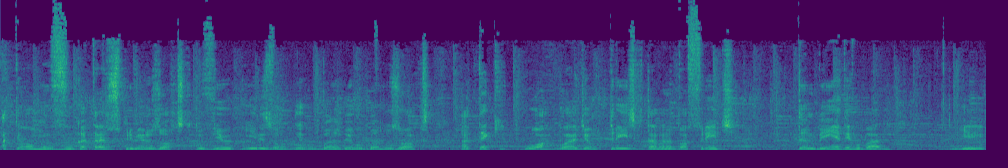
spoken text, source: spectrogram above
a ter uma muvuca atrás dos primeiros orcs que tu viu e eles vão derrubando, derrubando os orcs até que o Orc Guardião 3 que estava na tua frente também é derrubado. E ele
